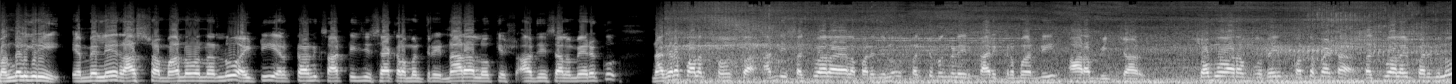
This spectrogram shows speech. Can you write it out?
మంగళగిరి ఎమ్మెల్యే రాష్ట్ర మానవ వనరులు ఐటీ ఎలక్ట్రానిక్స్ ఆర్టీజీ శాఖల మంత్రి నారా లోకేష్ ఆదేశాల మేరకు నగరపాలక సంస్థ అన్ని సచివాలయాల పరిధిలో స్వచ్ఛమంగళగిరి కార్యక్రమాన్ని ఆరంభించారు. సోమవారం ఉదయం కొత్తపేట సచివాలయం పరిధిలో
